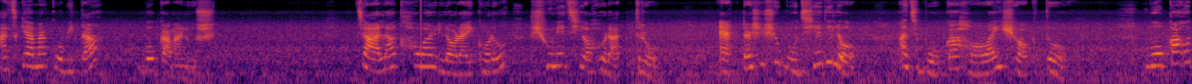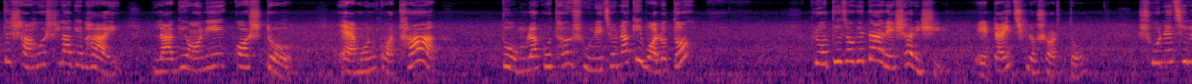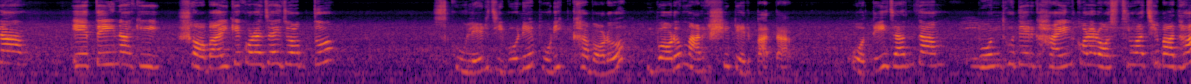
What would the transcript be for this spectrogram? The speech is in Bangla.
আজকে আমার কবিতা, বোকা মানুষ। চালাক হওয়ার লড়াই করো, শুনেছি অহরাত্র। একটা শিশু বুঝিয়ে দিল, আজ বোকা হওয়াই শক্ত। বোকা হতে সাহস লাগে ভাই, লাগে অনেক কষ্ট। এমন কথা তোমরা কোথাও শুনেছ নাকি বলো তো? প্রতিযোগিতা রেশারেশি এটাই ছিল শর্ত। শুনেছিলাম, এতেই নাকি সবাইকে করা যায় জব্দ। স্কুলের জীবনে পরীক্ষা বড় বড় মার্কশিটের পাতা। ওতেই জানতাম, বন্ধুদের ঘায়েল করার অস্ত্র আছে বাধা।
